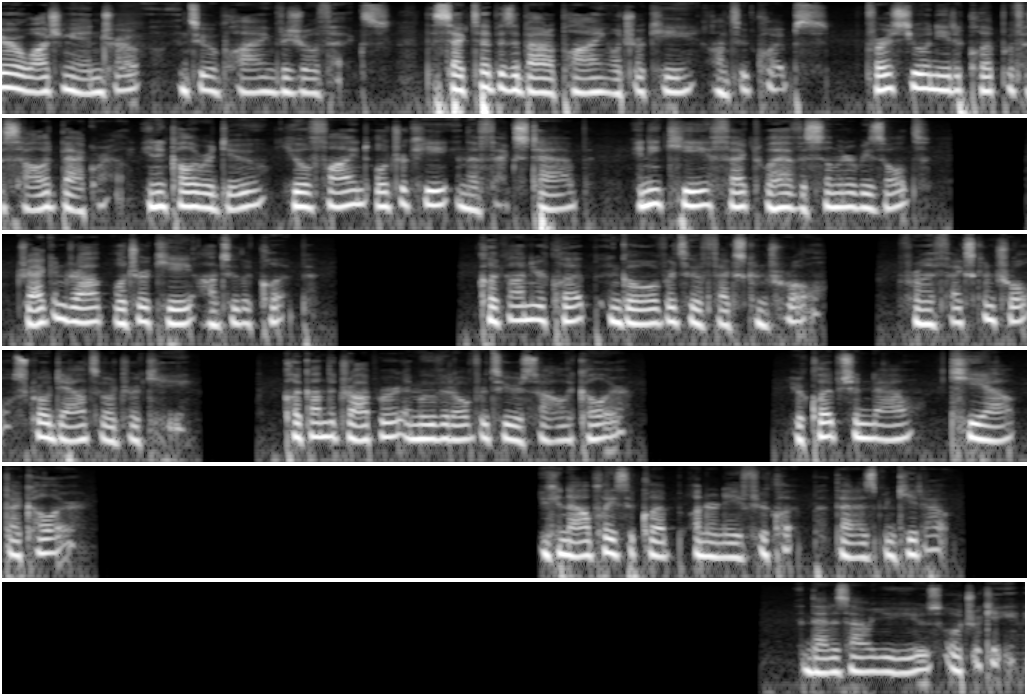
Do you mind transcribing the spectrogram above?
Here are watching an intro into applying visual effects. This tech tip is about applying Ultra Key onto clips. First, you will need a clip with a solid background. In a Color Redo, you will find Ultra Key in the Effects tab. Any key effect will have a similar result. Drag and drop Ultra Key onto the clip. Click on your clip and go over to Effects Control. From Effects Control, scroll down to Ultra Key. Click on the dropper and move it over to your solid color. Your clip should now key out that color. You can now place a clip underneath your clip that has been keyed out. And that is how you use Ultra Key.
